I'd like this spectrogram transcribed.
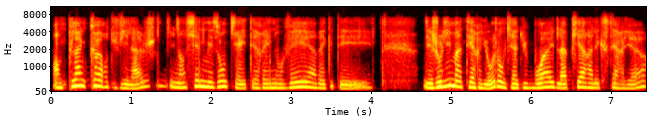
en plein cœur du village. Une ancienne maison qui a été rénovée avec des, des jolis matériaux. Donc, il y a du bois et de la pierre à l'extérieur.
